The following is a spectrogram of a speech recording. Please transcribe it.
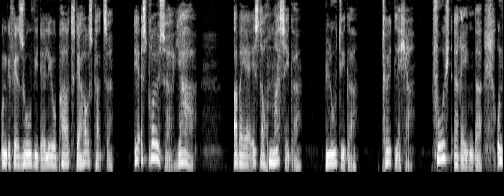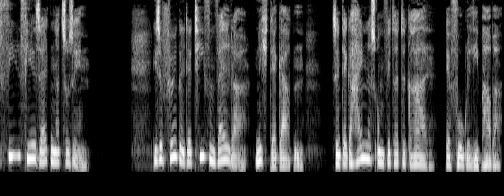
ungefähr so wie der Leopard der Hauskatze. Er ist größer, ja, aber er ist auch massiger, blutiger, tödlicher, furchterregender und viel, viel seltener zu sehen. Diese Vögel der tiefen Wälder, nicht der Gärten, sind der geheimnisumwitterte Gral der Vogelliebhaber.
